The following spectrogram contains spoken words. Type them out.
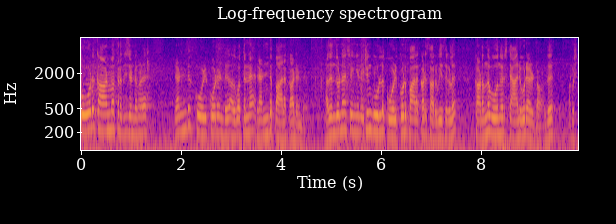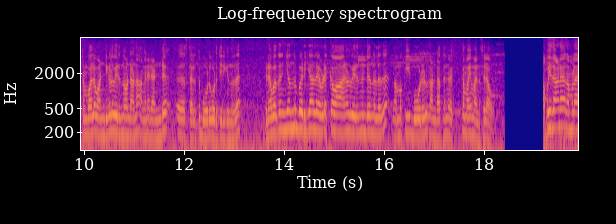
ബോർഡ് കാണുമ്പോൾ ശ്രദ്ധിച്ചിട്ടുണ്ട് നിങ്ങൾ രണ്ട് കോഴിക്കോട് ഉണ്ട് അതുപോലെ തന്നെ രണ്ട് പാലക്കാട് ഉണ്ട് അതെന്തുകൊണ്ടെന്ന് വെച്ച് കഴിഞ്ഞാൽ ഏറ്റവും കൂടുതൽ കോഴിക്കോട് പാലക്കാട് സർവീസുകൾ കടന്നു പോകുന്ന ഒരു സ്റ്റാൻഡ് കൂടെ കേട്ടോ അത് അപ്പോൾ ഇഷ്ടംപോലെ വണ്ടികൾ വരുന്നതുകൊണ്ടാണ് അങ്ങനെ രണ്ട് സ്ഥലത്ത് ബോർഡ് കൊടുത്തിരിക്കുന്നത്. പിന്നെ അതുപോലെ തന്നെ ഇനി ഒന്നും പേടിക്കാനുള്ള എവിടെയൊക്കെ വാഹനങ്ങൾ വരുന്നുണ്ട് എന്നുള്ളത് നമുക്ക് ഈ ബോർഡുകൾ കണ്ടാൽ തന്നെ വ്യക്തമായി മനസ്സിലാവും. അപ്പോൾ ഇതാണ് നമ്മളെ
